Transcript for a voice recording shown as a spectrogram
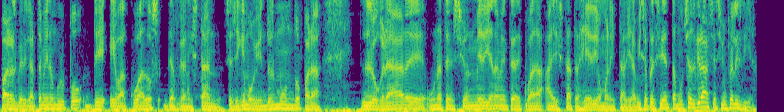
para albergar también a un grupo de evacuados de Afganistán. Se sigue moviendo el mundo para lograr eh, una atención medianamente adecuada a esta tragedia humanitaria. Vicepresidenta, muchas gracias y un feliz día.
